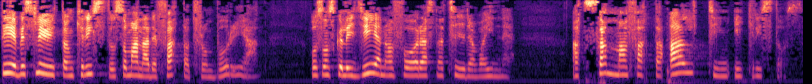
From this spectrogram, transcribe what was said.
Det beslut om Kristus som han hade fattat från början och som skulle genomföras när tiden var inne att sammanfatta allting i Kristus.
